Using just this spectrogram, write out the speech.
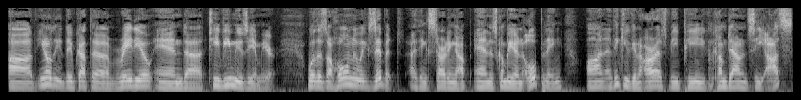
Uh, you know, they've got the radio and uh, TV museum here. Well, there's a whole new exhibit, I think, starting up, and it's going to be an opening on. I think you can RSVP. You can come down and see us,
